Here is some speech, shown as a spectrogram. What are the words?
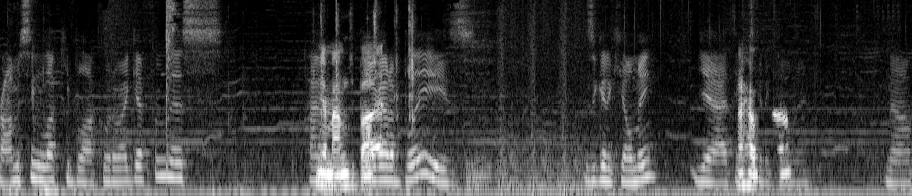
Promising lucky block. What do I get from this? Your mom's butt. I got a blaze. Is it gonna kill me? Yeah, I think I it's gonna kill me. No.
